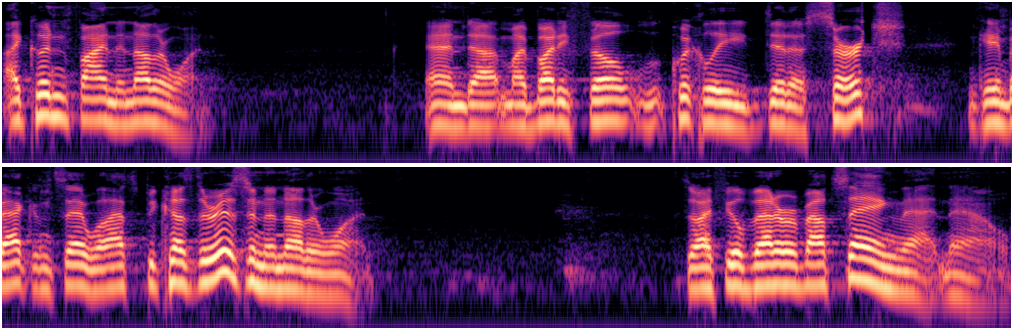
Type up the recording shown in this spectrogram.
I couldn't find another one. And uh, my buddy Phil quickly did a search and came back and said, Well, that's because there isn't another one. So I feel better about saying that now.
